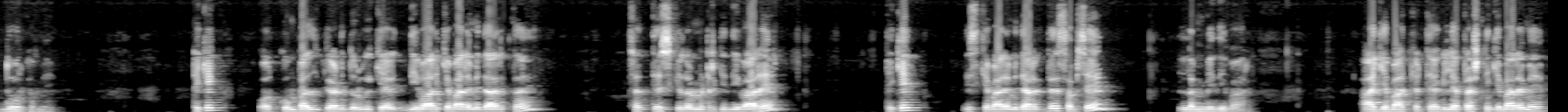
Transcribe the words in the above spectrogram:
दुर्ग में। ठीक है, और कुंभलगढ़ दुर्ग के दीवार के बारे में ध्यान रखना है। छत्तीस किलोमीटर की दीवार है। ठीक है इसके बारे में ध्यान रखते हैं। सबसे लंबी दीवार। आगे बात करते हैं अगले प्रश्न के बारे में।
